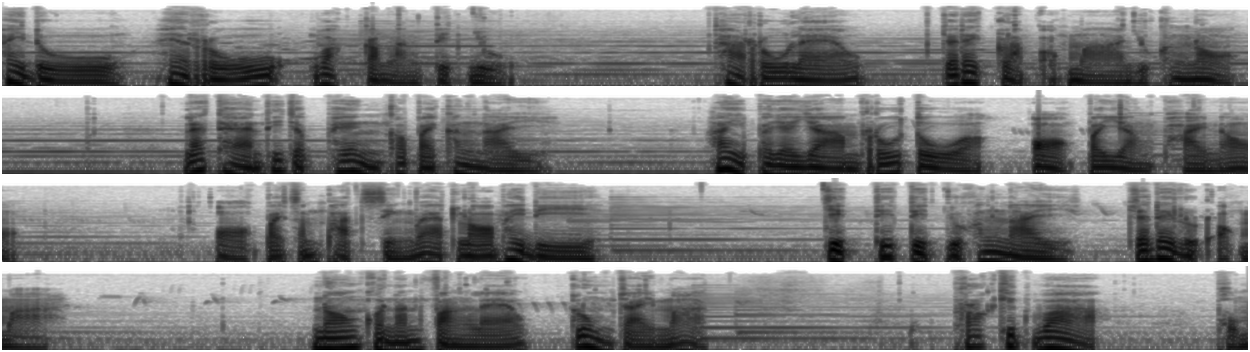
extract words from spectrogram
ให้ดูให้รู้ว่ากำลังติดอยู่ ถ้ารู้แล้ว จะได้กลับออกมาอยู่ข้างนอก และแทนที่จะเพ่งเข้าไปข้างใน ให้พยายามรู้ตัวออกไปยังภายนอก ออกไปสัมผัสสิ่งแวดล้อมให้ดี จิตที่ติดอยู่ข้างในจะได้หลุดออกมา น้องคนนั้นฟังแล้วกลุ้มใจมาก เพราะคิดว่า ผม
